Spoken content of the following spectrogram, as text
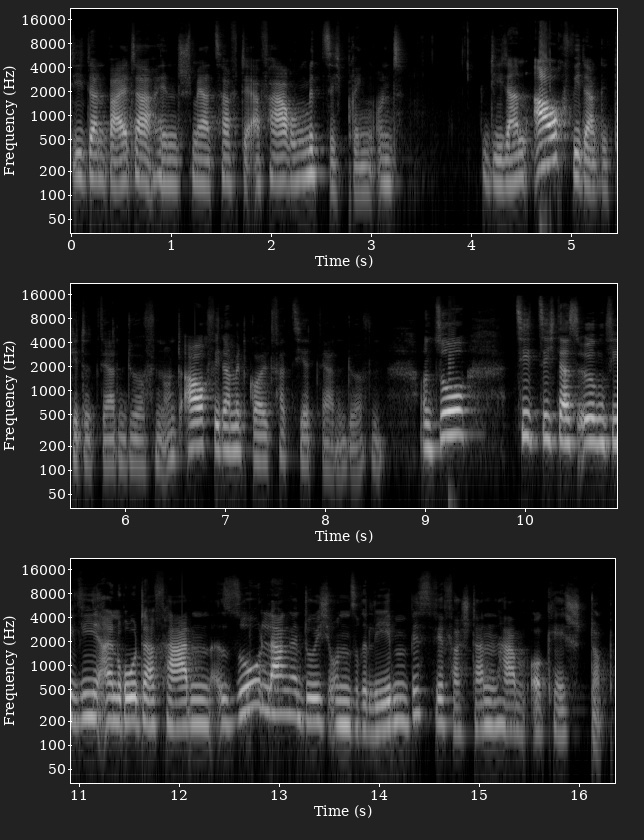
die dann weiterhin schmerzhafte Erfahrungen mit sich bringen. Und die dann auch wieder gekittet werden dürfen und auch wieder mit Gold verziert werden dürfen. Und so zieht sich das irgendwie wie ein roter Faden so lange durch unsere Leben, bis wir verstanden haben, okay, stopp.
